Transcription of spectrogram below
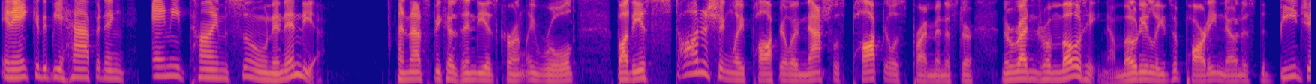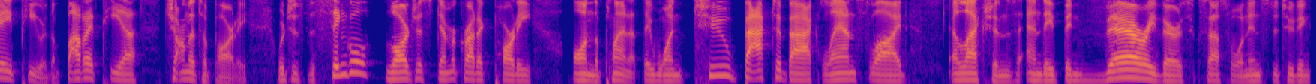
it ain't going to be happening anytime soon in India. And that's because India is currently ruled by the astonishingly popular nationalist populist Prime Minister Narendra Modi. Now, Modi leads a party known as the BJP or the Bharatiya Janata Party, which is the single largest Democratic Party on the planet. They won two back to back landslide elections, and they've been very, very successful in instituting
